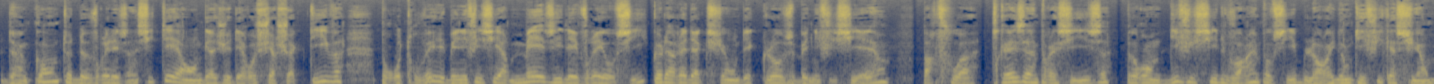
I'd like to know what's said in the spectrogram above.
d'un compte devrait les inciter à engager des recherches actives pour retrouver les bénéficiaires. Mais il est vrai aussi que la rédaction des clauses bénéficiaires, parfois très imprécises, peut rendre difficile voire impossible leur identification.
